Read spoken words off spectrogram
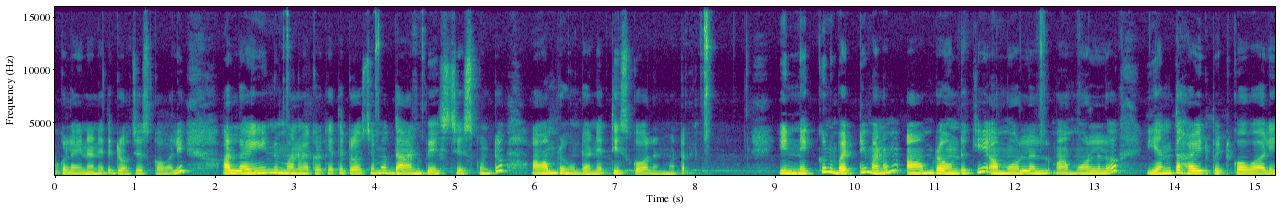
ఒక లైన్ అనేది డ్రా చేసుకోవాలి. ఆ లైన్ మనం ఎక్కడికైతే డ్రా చేయమో దాన్ని బేస్ చేసుకుంటూ ఆమ్ రౌండ్ అనేది తీసుకోవాలన్నమాట. ఈ నెక్ను బట్టి మనం ఆమ్ రౌండ్కి ఆ మూల ఆ మూలలో ఎంత హైట్ పెట్టుకోవాలి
